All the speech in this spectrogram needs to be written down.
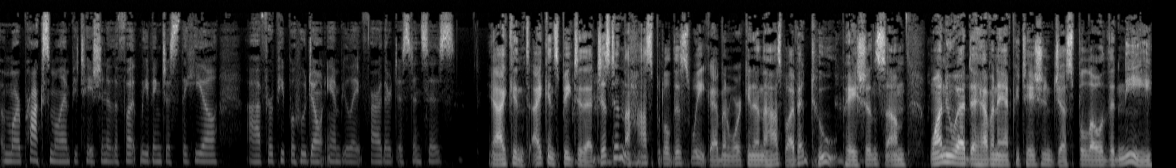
a, more proximal amputation of the foot, leaving just the heel uh, for people who don't ambulate farther distances. Yeah, I can I can speak to that. Just in the hospital this week, I've been working in the hospital. I've had two patients. Um, one who had to have an amputation just below the knee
